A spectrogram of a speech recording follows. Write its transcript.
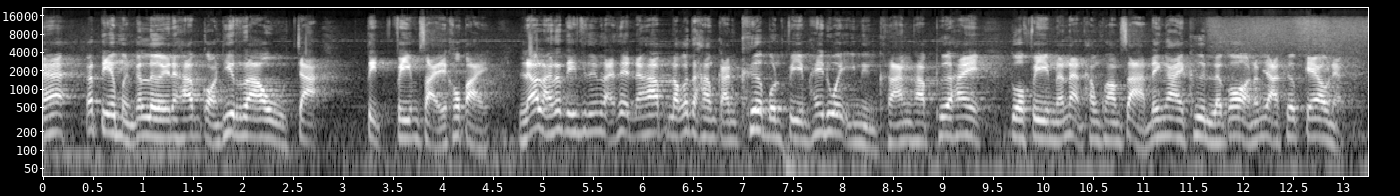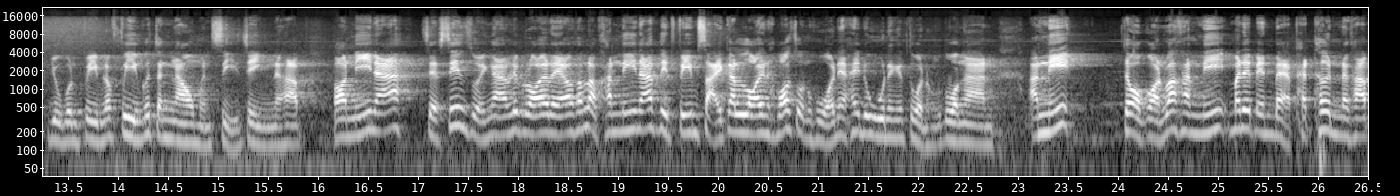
นะฮะก็เตรียมเหมือนกันเลยนะครับ ก่อนที่เราจะติดฟิล์มใสเข้าไป แล้วหลังจากติดฟิล์มใสเสร็จนะครับ เราก็จะทำการเคลือบบนฟิล์มให้ด้วยอีกหนึ่งครั้งครับเพื่อให้ตัวฟิล์มนั้นนะทำความสะอาดได้ง่ายขึ้น แล้วก็น้ำยาเคลือบแก้วเนี่ย อยู่บนฟิล์มแล้วฟิล์มก็จะเงาเหมือนสีจริงนะครับ ตอนนี้นะ เสร็จสิ้นสวยงามเรียบร้อยแล้วสำหรับคันนี้นะ ติดฟิล์มใสกันรอยเฉพาะส่วนหัวเนี่ยให้ดูในส่วนของตัวงาน อันนี้จะบอกก่อนว่าคันนี้ไม่ได้เป็นแบบแพทเทิร์นนะครับ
